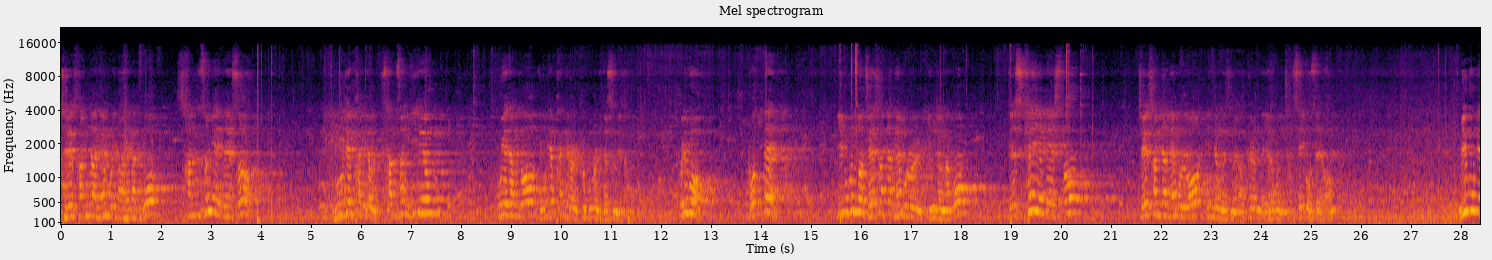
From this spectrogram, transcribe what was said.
제3자 뇌물이라 해가지고 삼성에 대해서 유죄 판결, 삼성 이재용 부회장도 유죄 판결을 그 부분을 했습니다. 그리고 롯데 이 부분도 제3자 뇌물을 인정하고 SK에 대해서도 제3자 뇌물로 인정을 했습니다. 그런데 여러분 자세히 보세요. 미국에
